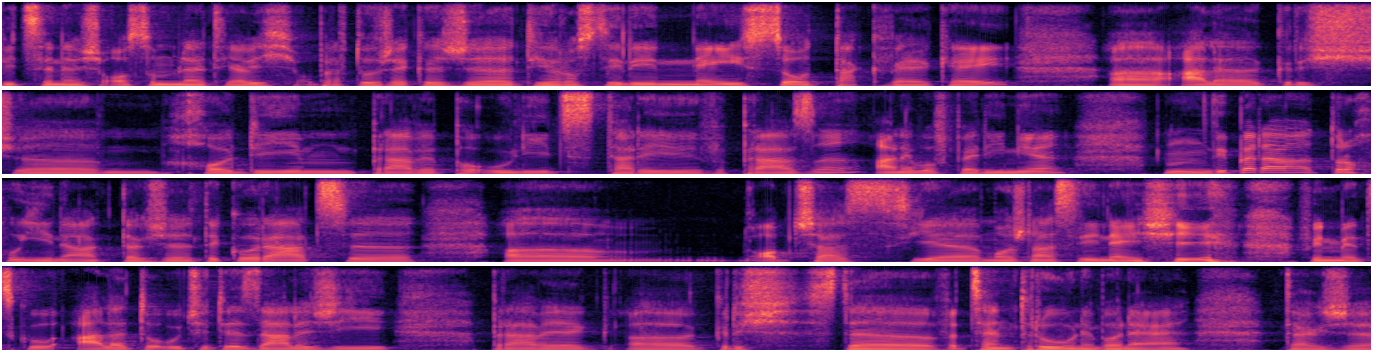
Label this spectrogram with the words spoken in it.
více než 8 let, já bych opravdu řekl, že ty rozdíly nejsou tak velké, ale když ehm, chodím právě po ulic tady v Praze anebo v Berlíně, hm, vypadá trochu jinak, takže dekorace občas je možná silnější v Německu, ale to určitě záleží právě uh, když jste v centru nebo ne, takže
